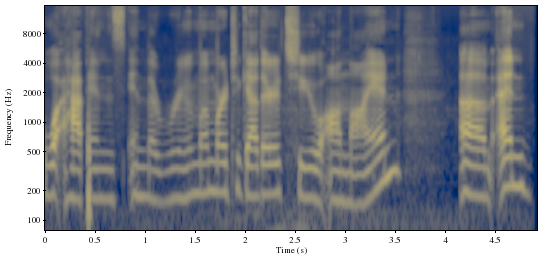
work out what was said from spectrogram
what happens in the room when we're together to online. Um, and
